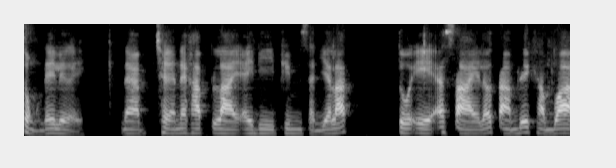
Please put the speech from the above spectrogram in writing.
ส่งได้เลยนะครับเชิญนะครับ Line ID พิมพ์สัญลักษณ์ตัว A assign แล้วตามด้วยคำว่า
